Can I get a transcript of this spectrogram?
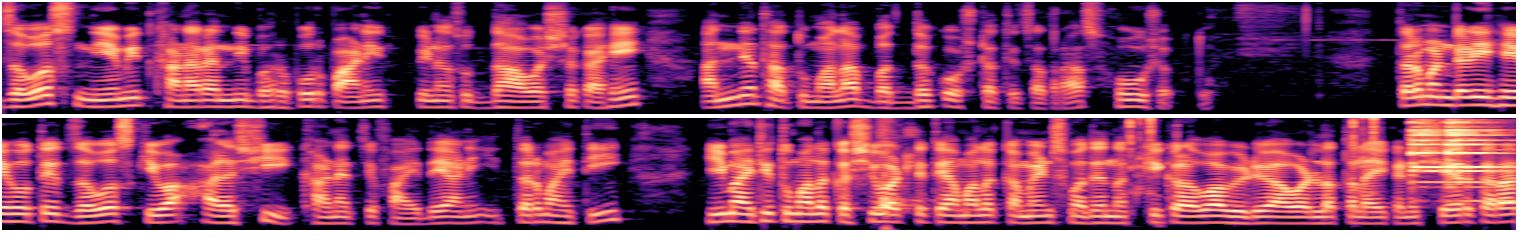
जवस नियमित खाणाऱ्यांनी भरपूर पाणी पिणंसुद्धा आवश्यक आहे अन्यथा तुम्हाला बद्धकोष्ठतेचा त्रास होऊ शकतो. तर मंडळी हे होते जवस किंवा आळशी खाण्याचे फायदे आणि इतर माहिती. ही माहिती तुम्हाला कशी वाटली ते आम्हाला कमेंट्समध्ये नक्की कळवा. व्हिडिओ आवडला तर लाईक आणि शेअर करा.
